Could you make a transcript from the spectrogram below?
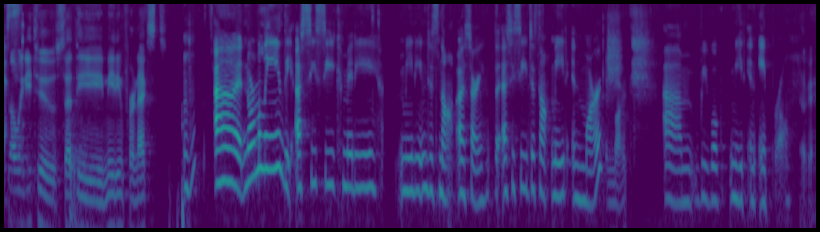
Yes. So we need to set the meeting for next, Uh, normally, the SCC committee meeting does not, uh, sorry, the SEC does not meet in March. in March. Um, we will meet in April. Okay,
